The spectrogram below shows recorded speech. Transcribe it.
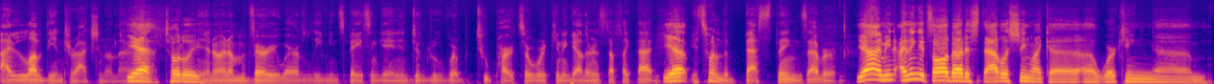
I love the interaction on that. Yeah, totally. You know, and I'm very aware of leaving space and getting into a groove where two parts are working together and stuff like that. Yeah. It's one of the best things ever. Yeah, I mean, I think it's all about establishing like a, a working, um,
